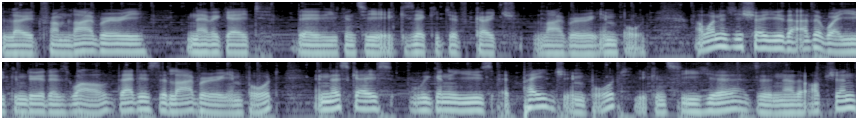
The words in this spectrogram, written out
load from library, navigate. There you can see executive coach library import. I wanted to show you the other way you can do it as well. That is the library import. In this case, we're going to use a page import. You can see here, it's another option.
